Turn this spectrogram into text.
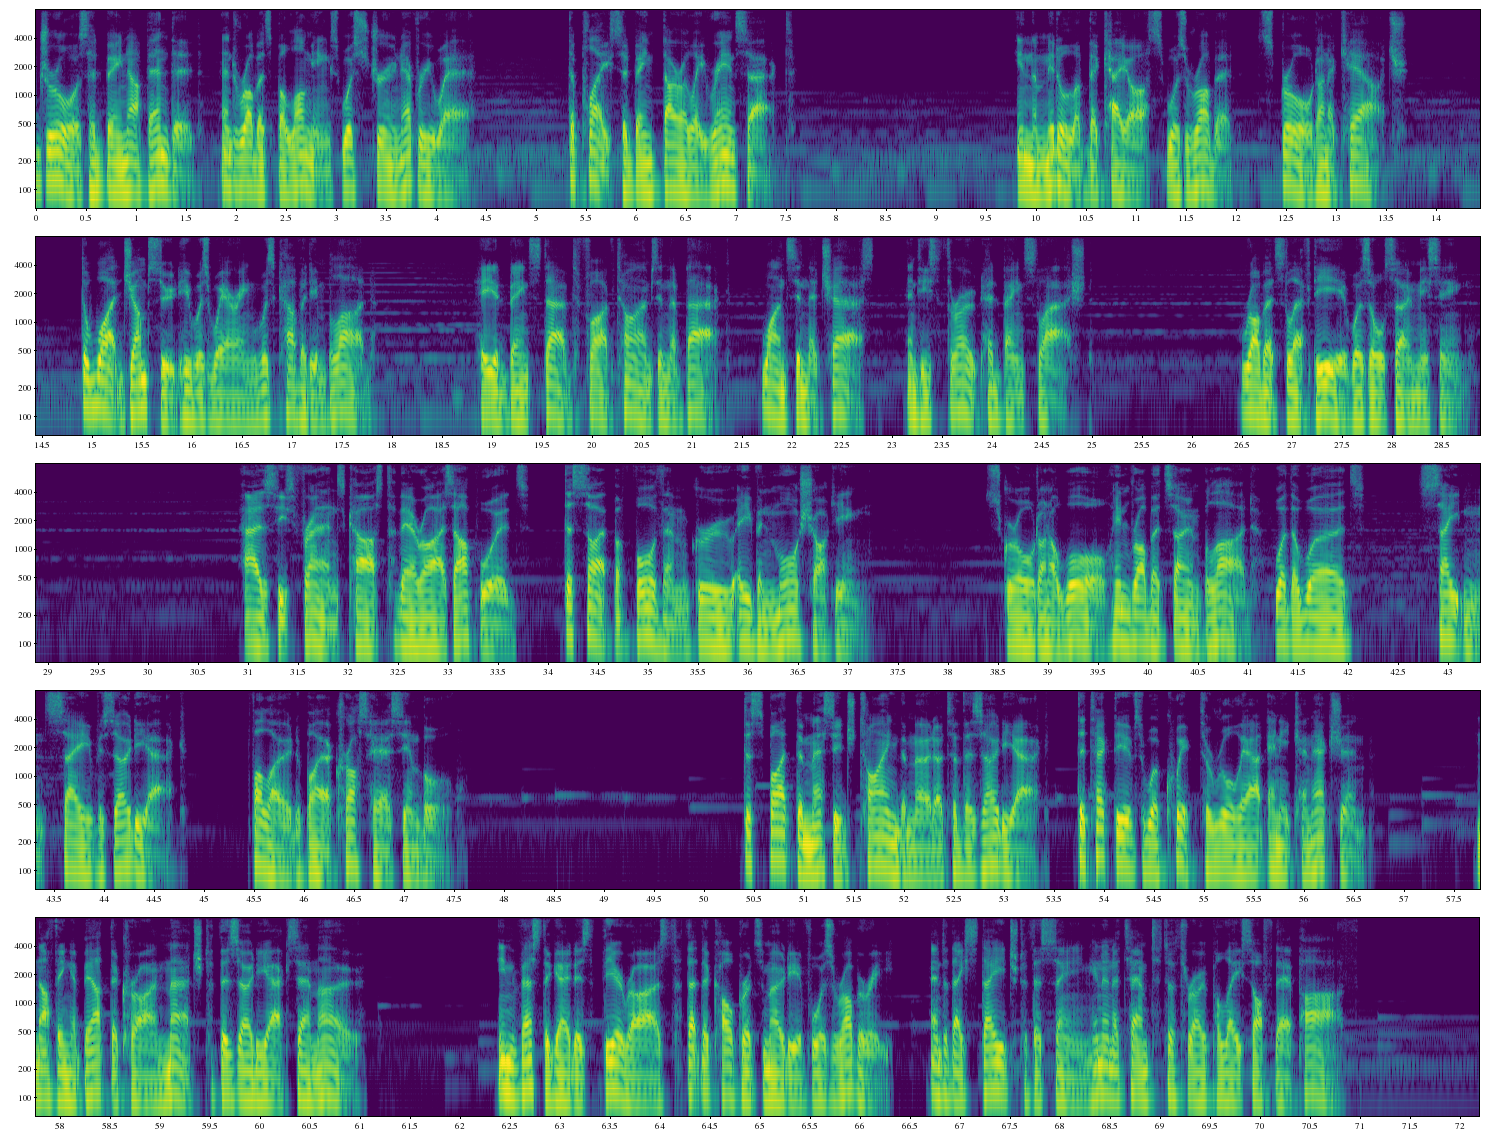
Drawers had been upended, and Robert's belongings were strewn everywhere. The place had been thoroughly ransacked. In the middle of the chaos was Robert, sprawled on a couch. The white jumpsuit he was wearing was covered in blood. He had been stabbed five times in the back, once in the chest, and his throat had been slashed. Robert's left ear was also missing. As his friends cast their eyes upwards, the sight before them grew even more shocking. Scrawled on a wall in Robert's own blood were the words, Satan save Zodiac, followed by a crosshair symbol. Despite the message tying the murder to the Zodiac, detectives were quick to rule out any connection. Nothing about the crime matched the Zodiac's MO. Investigators theorised that the culprit's motive was robbery, and they staged the scene in an attempt to throw police off their path.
